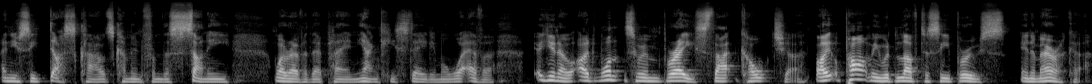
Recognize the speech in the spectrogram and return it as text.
and you see dust clouds coming from the sunny wherever they're playing, Yankee Stadium or whatever. You know, I'd want to embrace that culture. Like, part of me would love to see Bruce in America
